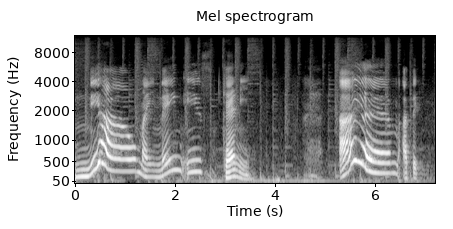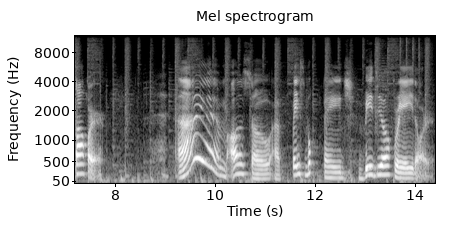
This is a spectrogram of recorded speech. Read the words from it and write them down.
Ni hao, my name is Kenny. I am a TikToker. I am also a Facebook page video creator.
